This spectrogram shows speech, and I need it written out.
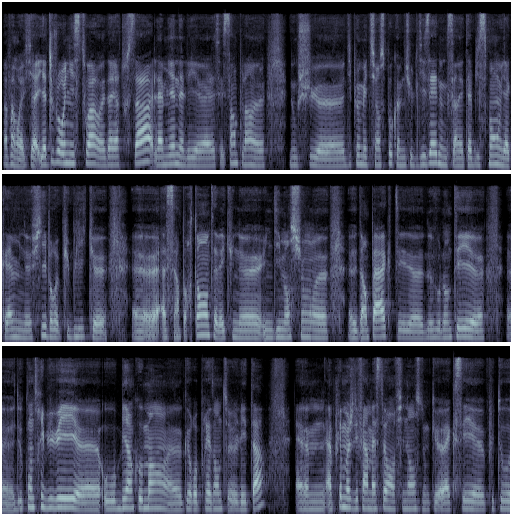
Enfin bref, il y a, y a, toujours une histoire derrière tout ça. La mienne, elle est assez simple. Hein. Donc je suis diplômée de Sciences Po, comme tu le disais. Donc c'est un établissement où il y a quand même une fibre publique assez importante avec une, une dimension d'impact et de volonté de contribuer au bien commun que représente l'État. après, moi, j'ai fait un master en finance, donc accès plutôt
